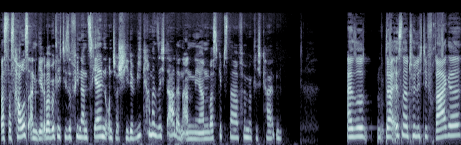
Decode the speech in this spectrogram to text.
was das Haus angeht, aber wirklich diese finanziellen Unterschiede. Wie kann man sich da denn annähern? Was gibt's da für Möglichkeiten? Also da ist natürlich die Frage,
